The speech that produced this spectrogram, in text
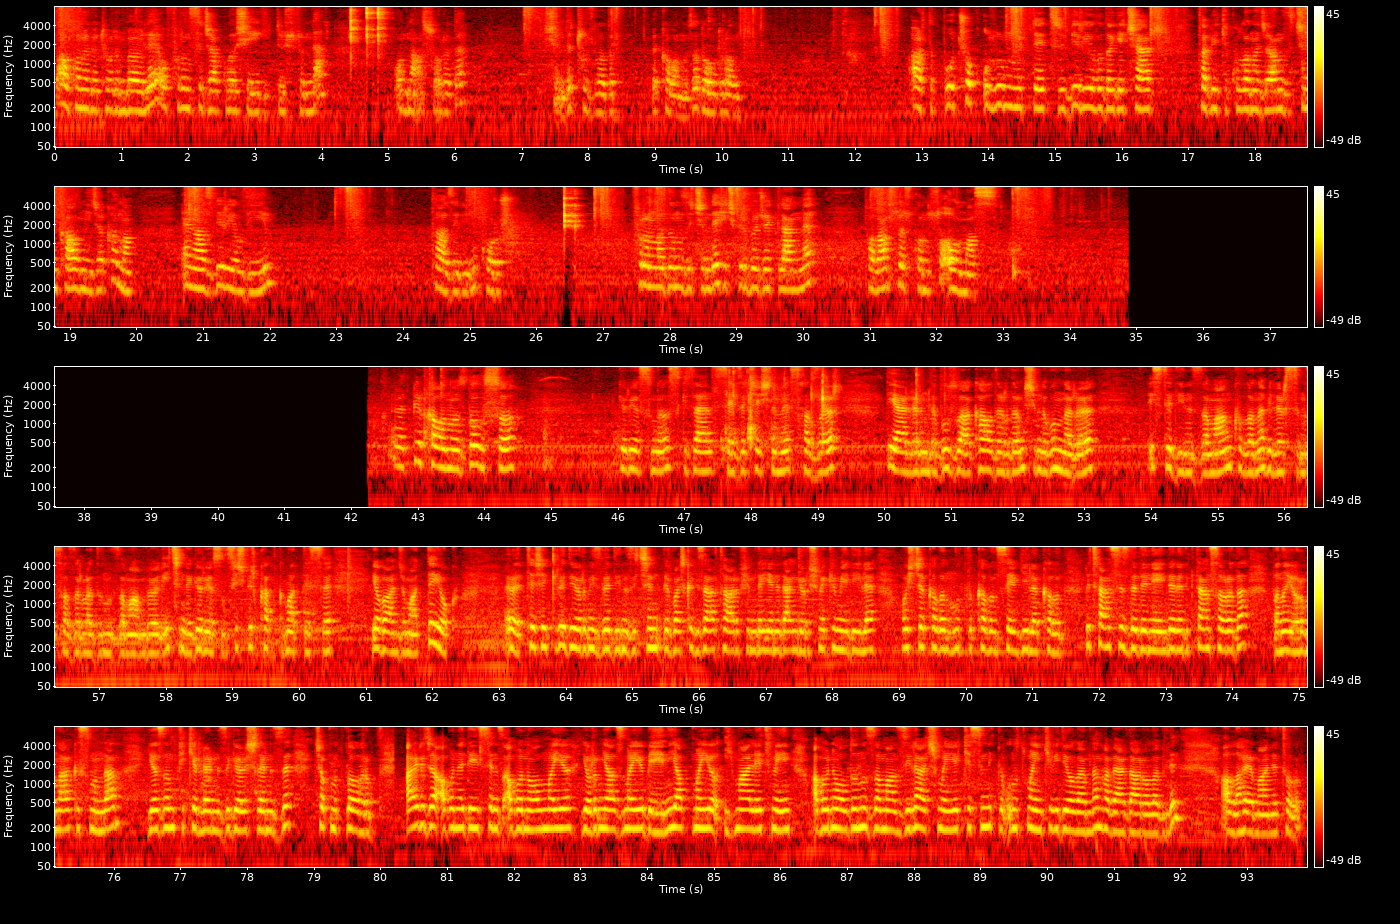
balkona götürdüm böyle. O fırın sıcaklığı şeyi gitti üstünden. Ondan sonra da şimdi tuzladım ve kavanoza dolduralım. Artık bu çok uzun müddet, bir yılı da geçer. Tabii ki kullanacağınız için kalmayacak ama en az bir yıl diyeyim tazeliğini korur. Fırınladığınız için de hiçbir böceklenme falan söz konusu olmaz. Evet bir kavanoz dolusu görüyorsunuz güzel sebze çeşnimiz hazır. Diğerlerini de buzluğa kaldırdım. Şimdi bunları istediğiniz zaman kullanabilirsiniz. Hazırladığınız zaman böyle içinde görüyorsunuz hiçbir katkı maddesi, yabancı madde yok. Evet teşekkür ediyorum izlediğiniz için. Bir başka güzel tarifimde yeniden görüşmek ümidiyle. Hoşça kalın, mutlu kalın, sevgiyle kalın. Lütfen siz de deneyin. Denedikten sonra da bana yorumlar kısmından yazın fikirlerinizi, görüşlerinizi. Çok mutlu olurum. Ayrıca abone değilseniz abone olmayı, yorum yazmayı, beğeni yapmayı ihmal etmeyin. Abone olduğunuz zaman zili açmayı kesinlikle unutmayın ki videolarımdan haberdar olabilin. Allah'a emanet olun.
